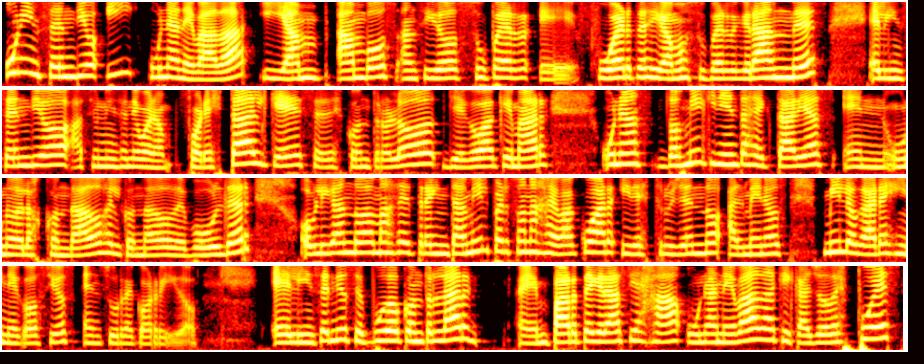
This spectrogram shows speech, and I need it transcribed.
un incendio y una nevada y ambos han sido súper eh, fuertes, digamos, súper grandes. El incendio ha sido un incendio, bueno, forestal que se descontroló, llegó a quemar unas 2.500 hectáreas en uno de los condados, el condado de Boulder, obligando a más de 30.000 personas a evacuar y destruyendo al menos mil hogares y negocios en su recorrido. El incendio se pudo controlar en parte gracias a una nevada que cayó después,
